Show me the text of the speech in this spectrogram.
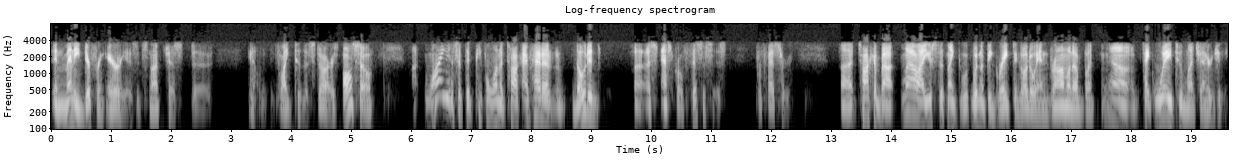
in many different areas. It's not just uh, you know, flight to the stars. Also, uh, why is it that people want to talk? I've had a noted uh, astrophysicist professor uh, talk about. Well, I used to think, wouldn't it be great to go to Andromeda, but you know, take way too much energy.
